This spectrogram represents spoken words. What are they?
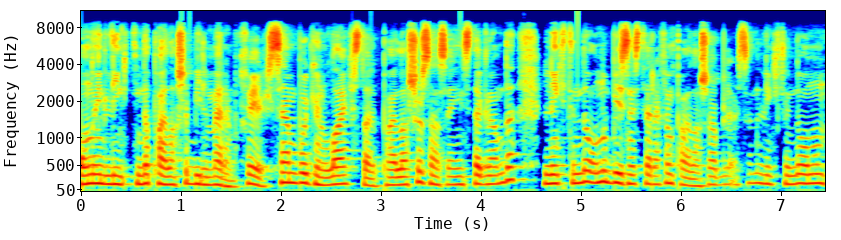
onu LinkedIn-də paylaşa bilmərəm. Xeyr, sən bu gün lifestyle paylaşırsansa Instagramda, LinkedIn-də onu biznes tərəfin paylaşa bilərsən. LinkedIn-də onun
